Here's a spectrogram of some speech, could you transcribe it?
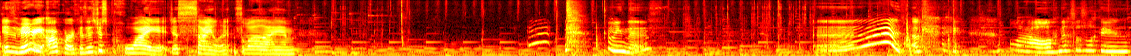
it's very awkward because it's just quiet, just silence while I am doing this. Okay. Wow, this is looking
